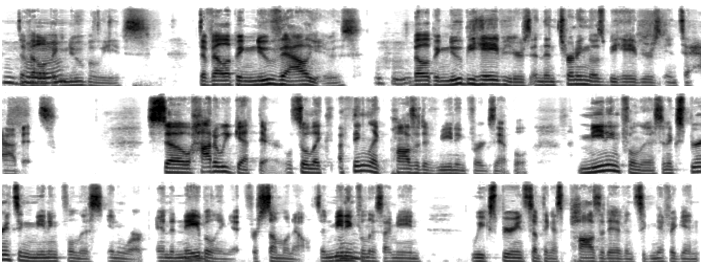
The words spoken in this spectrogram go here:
mm-hmm. developing new beliefs, developing new values, mm-hmm. developing new behaviors, and then turning those behaviors into habits. So, how do we get there? So, like a thing like positive meaning, for example, meaningfulness and experiencing meaningfulness in work and mm-hmm. enabling it for someone else. And mm-hmm. meaningfulness, I mean, we experience something as positive and significant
